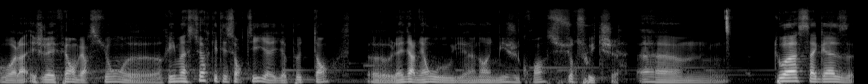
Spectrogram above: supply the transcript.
voilà, et je l'avais fait en version remaster qui était sorti il y, a, peu de temps, l'année dernière ou il y a un an et demi, je crois, sur Switch. toi, Sagaz,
